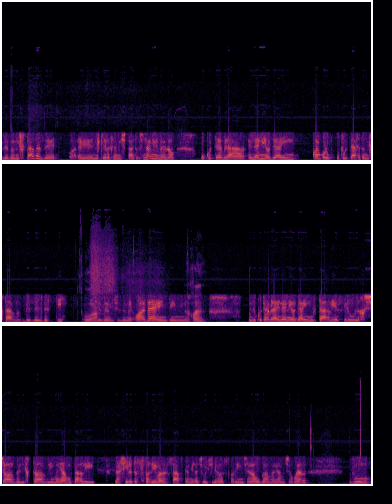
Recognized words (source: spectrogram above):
ובמכתב הזה, אה, אני אקריא לכם משפט או שניים ממנו, הוא כותב לה, אינני יודע אם, קודם כל הוא פותח את המכתב בזלדתי, שזה, שזה מאוד אה, אינטימי, נכון? נכון? אז הוא כותב לה, אינני יודע אם מותר לי אפילו לחשוב ולכתוב, ואם היה מותר לי להשאיר את הספרים על הסף, כנראה שהוא השאיר לספרים שלו, הוא גם היה משורר. והוא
